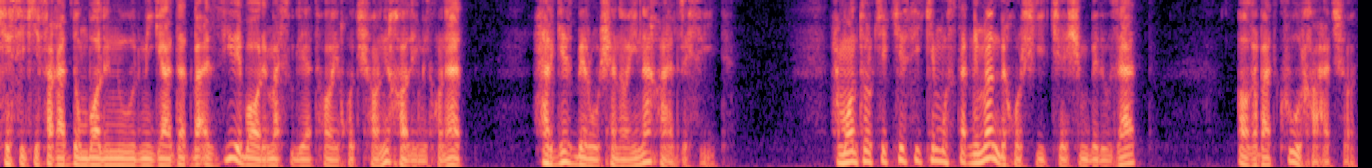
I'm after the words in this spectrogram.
کسی که فقط دنبال نور می گردد و از زیر بار مسئولیت های خودشانی خالی می کند هرگز به روشنایی نخواهد رسید. همانطور که کسی که مستقیما به خورشید چشم بدوزد عاقبت کور خواهد شد.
